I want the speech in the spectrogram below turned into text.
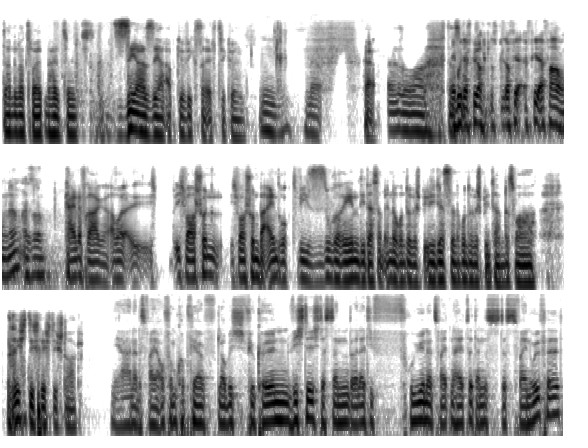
dann in der zweiten Halbzeit sehr, sehr abgewichster FC Köln. Mhm. Ja. ja. also. Das ja gut, das spielt auch, das spielt auch viel, viel Erfahrung, ne? Also. Keine Frage, aber ich, ich war schon, ich war schon beeindruckt, wie souverän die das am Ende runtergespielt, wie die das dann runtergespielt haben. Das war richtig, richtig stark. Ja, na, das war ja auch vom Kopf her, glaube ich, für Köln wichtig, dass dann relativ früh in der zweiten Halbzeit dann das, das 2-0 fällt.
